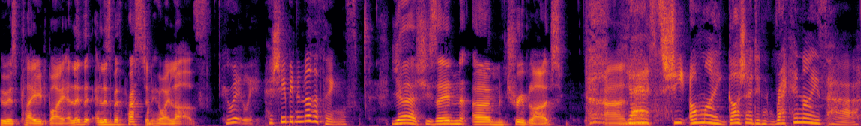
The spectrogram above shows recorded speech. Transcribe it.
who is played by Elizabeth Preston, who I love. Who has she been in other things? Yeah, she's in um, True Blood. And Yes, she oh my gosh, I didn't recognize her.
